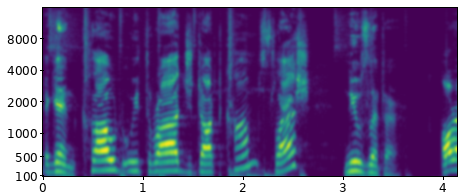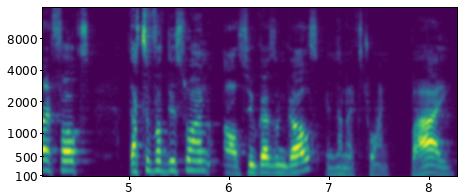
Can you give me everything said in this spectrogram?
Again, cloudwithraj.com slash newsletter. Alright folks, that's it for this one. I'll see you guys and girls in the next one. Bye.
